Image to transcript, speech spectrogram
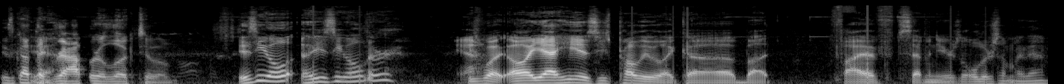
He's got the Yeah. grappler look to him. Is he old? Is he older? Yeah. He's what? Oh yeah, he is. He's probably like uh, about five, seven years old or something like that.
